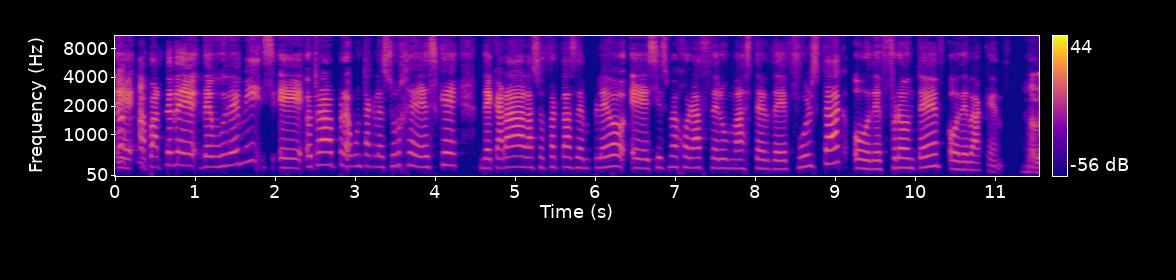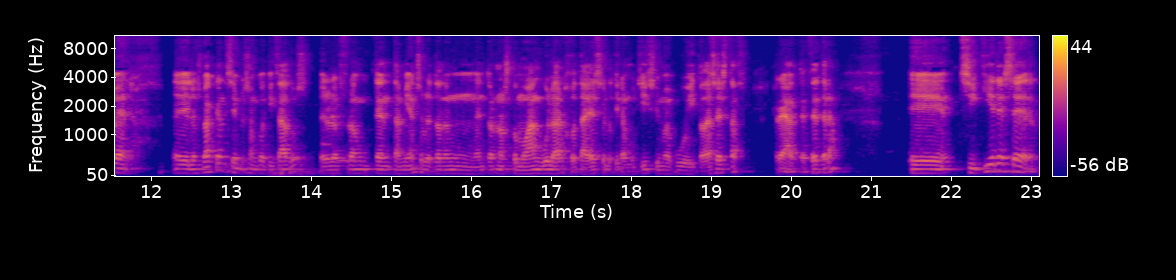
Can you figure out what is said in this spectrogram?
eh, aparte de, de Udemy, eh, otra pregunta que le surge es que de cara a las ofertas de empleo, eh, si es mejor hacer un máster de full stack o de frontend o de backend. A ver, los backend siempre son cotizados, pero los frontend también, sobre todo en entornos como Angular, JS, lo tira muchísimo, Vue y todas estas, React, etcétera. Eh, si quiere ser,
